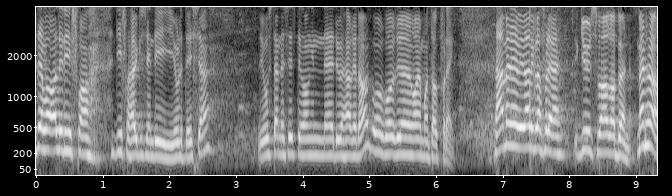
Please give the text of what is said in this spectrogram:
Det var alle de fra, de fra Haugesund. De julet ikke. Jostein, er siste gangen du er her i dag, og Roy Raymond, takk for deg. Nei, men Jeg er veldig glad for det. Gud svarer bønn. Men hør.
